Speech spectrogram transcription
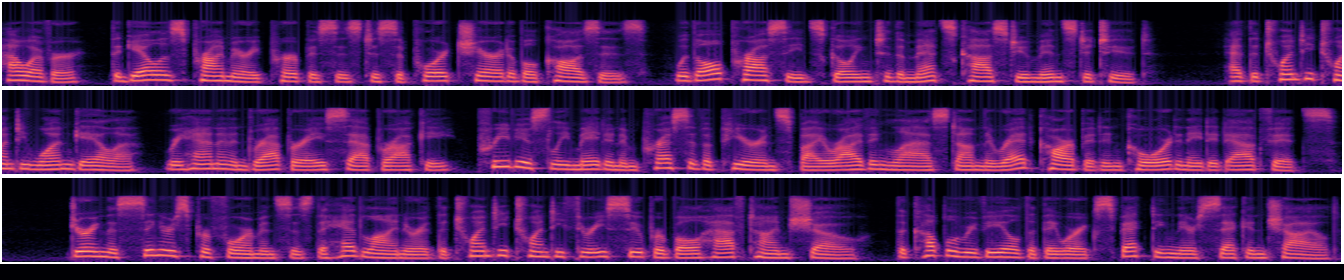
However, the gala's primary purpose is to support charitable causes, with all proceeds going to the Met's Costume Institute. At the 2021 gala, Rihanna and rapper A$AP Rocky previously made an impressive appearance by arriving last on the red carpet in coordinated outfits. During the singer's performance as the headliner at the 2023 Super Bowl halftime show, the couple revealed that they were expecting their second child.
